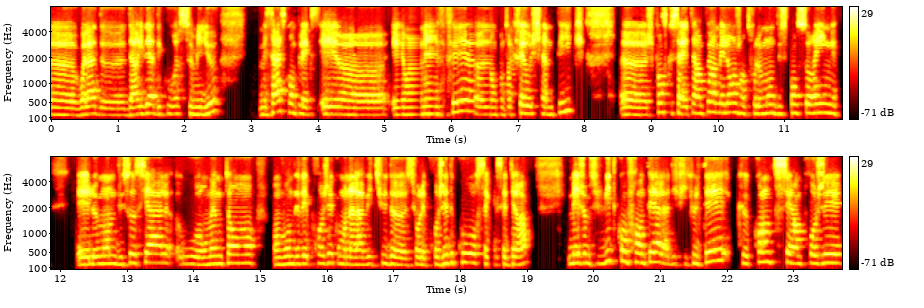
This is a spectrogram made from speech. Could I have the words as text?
euh, voilà, d'arriver à découvrir ce milieu. Mais ça reste complexe. Et, euh, et en effet, euh, donc quand on a créé Ocean Peak, euh, je pense que ça a été un peu un mélange entre le monde du sponsoring et le monde du social, où en même temps, on vendait des projets comme on a l'habitude euh, sur les projets de course, etc. Mais je me suis vite confrontée à la difficulté que quand c'est un projet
